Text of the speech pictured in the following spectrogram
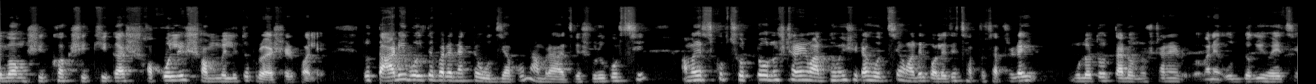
এবং শিক্ষক, শিক্ষিকা সকলের সম্মিলিত প্রয়াসের ফলে। তো তারই বলতে পারেন একটা উদযাপন আমরা আজকে শুরু করছি। আমাদের খুব ছোট্ট অনুষ্ঠানের মাধ্যমে সেটা হচ্ছে আমাদের কলেজের ছাত্রছাত্রীরাই মূলত তার অনুষ্ঠানের মানে উদ্যোগী হয়েছে।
